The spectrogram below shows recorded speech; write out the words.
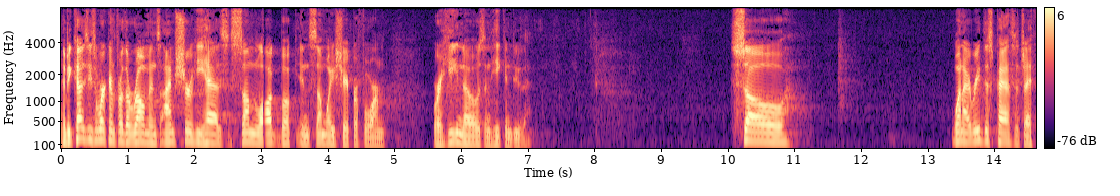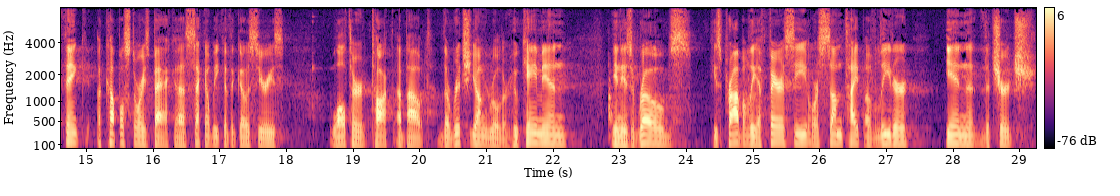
And because he's working for the Romans, I'm sure he has some logbook in some way, shape, or form where he knows and he can do that. So, when I read this passage, I think a couple stories back, second week of the Go series, Walter talked about the rich young ruler who came in in his robes. He's probably a Pharisee or some type of leader in the church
